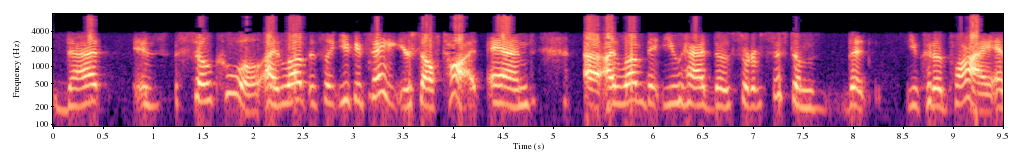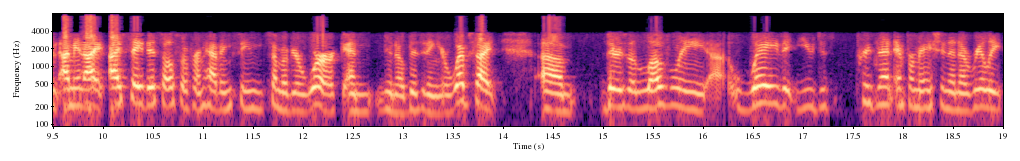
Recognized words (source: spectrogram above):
That is so cool. I love it's like you could say you're self-taught and uh, I love that you had those sort of systems that you could apply. And I mean, I, I say this also from having seen some of your work and, you know, visiting your website. Um, there's a lovely uh, way that you just present information in a really,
